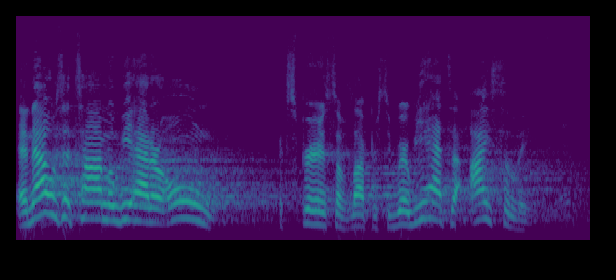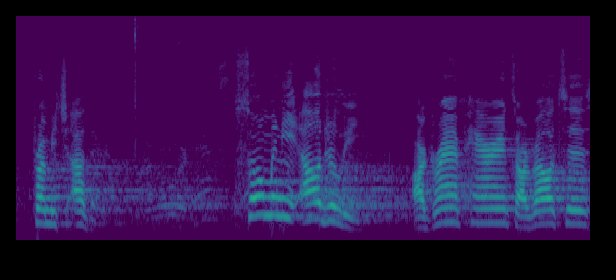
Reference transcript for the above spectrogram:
And that was a time when we had our own experience of leprosy, where we had to isolate from each other. So many elderly, our grandparents, our relatives,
